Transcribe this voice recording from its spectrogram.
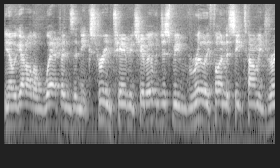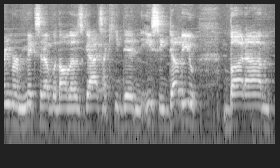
You know, we got all the weapons in the Extreme Championship. It would just be really fun to see Tommy Dreamer mix it up with all those guys like he did in ECW. But um,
